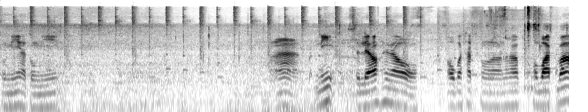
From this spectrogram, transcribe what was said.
ตรงนี้อะตรงนี้อ่าแบบนี้เสร็จแล้วให้เราเอาประทัดของเรานะครับมาวัดว่า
